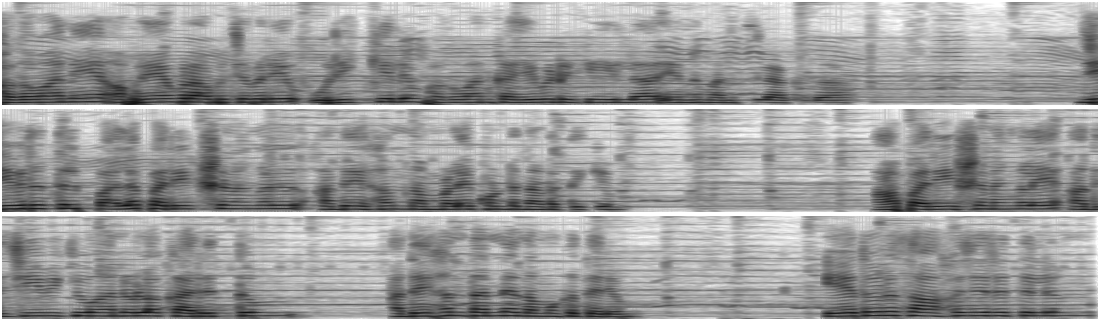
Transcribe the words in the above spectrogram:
ഭഗവാനെ അഭയം പ്രാപിച്ചവരെ ഒരിക്കലും ഭഗവാൻ കൈവിടുകയില്ല എന്ന് മനസ്സിലാക്കുക. ജീവിതത്തിൽ പല പരീക്ഷണങ്ങൾ അദ്ദേഹം നമ്മളെ കൊണ്ട് നടത്തിക്കും. ആ പരീക്ഷണങ്ങളെ അതിജീവിക്കുവാനുള്ള കരുത്തും അദ്ദേഹം തന്നെ നമുക്ക് തരും. ഏതൊരു സാഹചര്യത്തിലും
